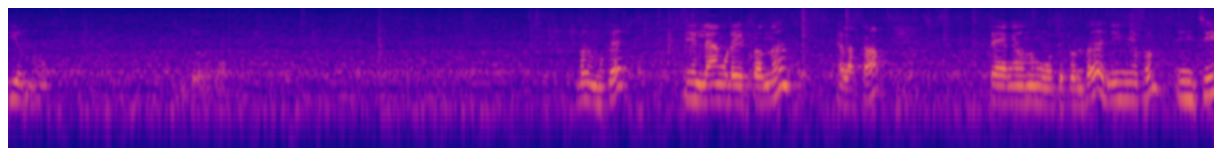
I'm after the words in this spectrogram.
അരിയൊന്ന് അപ്പോൾ നമുക്ക് എല്ലാം കൂടെ ഇട്ടൊന്ന് ഇളക്കാം. തേങ്ങ ഒന്ന് മൂത്തിട്ടുണ്ട്. ഇനി ഇനിയിപ്പം ഇഞ്ചി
